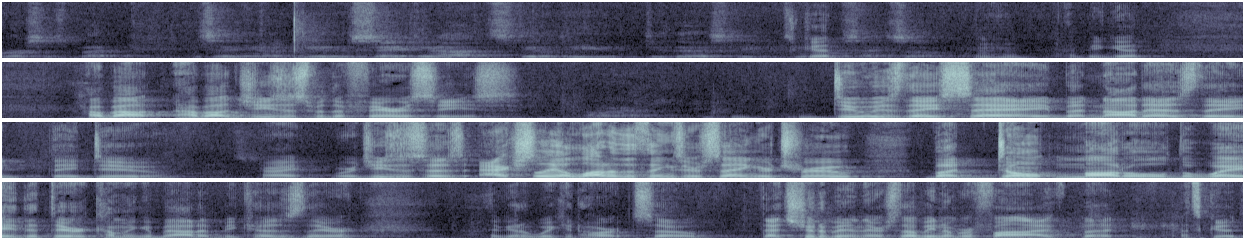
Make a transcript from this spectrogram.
verses, but he said, you know, you who say, do not steal, do you do this? Do you, it's good. Say, so. Mm-hmm. That'd be good. How about, how about Jesus with the Pharisees? Oh, yeah. Do as they say, but not as they, they do. right? Where Jesus says, actually, a lot of the things they're saying are true, but don't model the way that they're coming about it because they're, they've got a wicked heart. So that should have been in there. So that'll be number five, but that's good.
